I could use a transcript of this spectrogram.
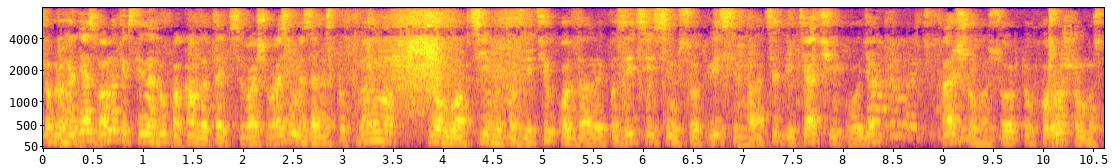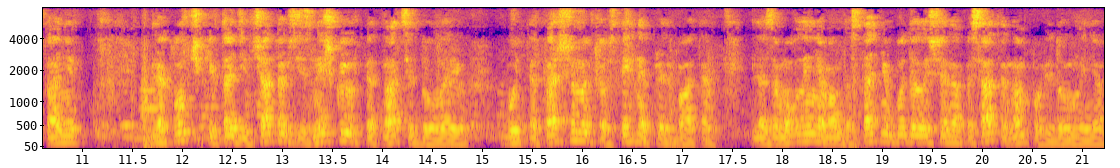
Доброго дня, з вами текстильна група Кавла Текс. У увазі ми зараз пропонуємо нову акційну позицію. Код даної позиції 718. Дитячий одяг першого сорту в хорошому стані для хлопчиків та дівчаток зі знижкою в 15 доларів. Будьте першими, хто встигне придбати. Для замовлення вам достатньо буде лише написати нам повідомлення.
